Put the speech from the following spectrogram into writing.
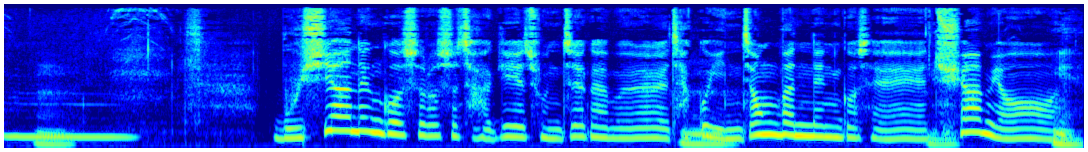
음. 음. 무시하는 것으로서 자기의 존재감을 자꾸 음. 인정받는 것에 예. 취하면 예.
